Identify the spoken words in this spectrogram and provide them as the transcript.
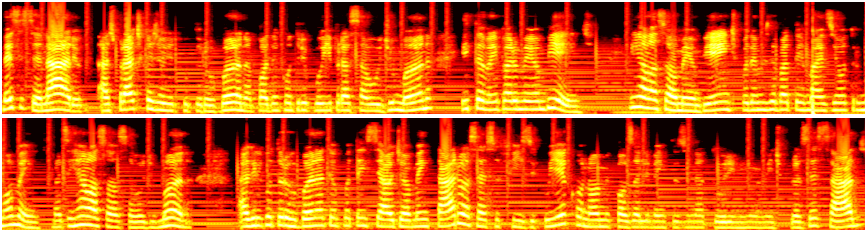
Nesse cenário, as práticas de agricultura urbana podem contribuir para a saúde humana e também para o meio ambiente, em relação ao meio ambiente, podemos debater mais em outro momento, mas em relação à saúde humana, a agricultura urbana tem o potencial de aumentar o acesso físico e econômico aos alimentos in natura e minimamente processados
